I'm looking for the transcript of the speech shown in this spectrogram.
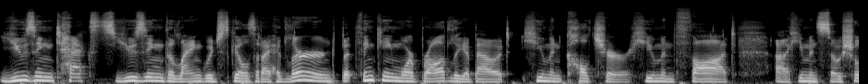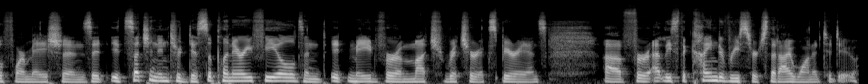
using texts, using the language skills that I had learned, but thinking more broadly about human culture, human thought, uh, human social formations. It, it's such an interdisciplinary field, and it made for a much richer experience uh, for at least the kind of research that I wanted to do.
